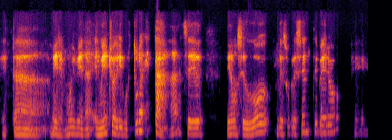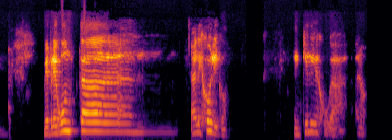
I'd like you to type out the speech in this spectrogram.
está, miren, muy bien, ¿eh? el ministro de Agricultura está, ¿eh? se, digamos, se dudó de su presente, pero... Me pregunta Alejólico, ¿en qué liga jugaba? Ah,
